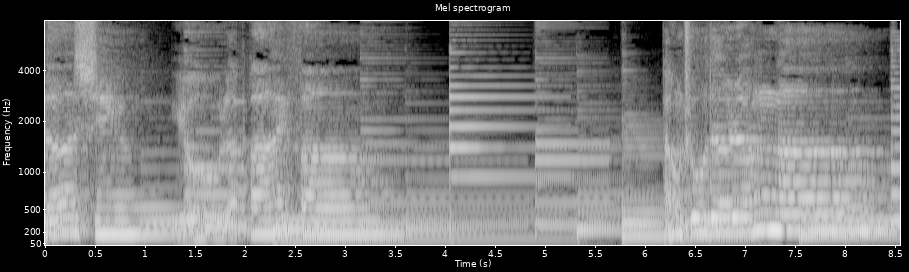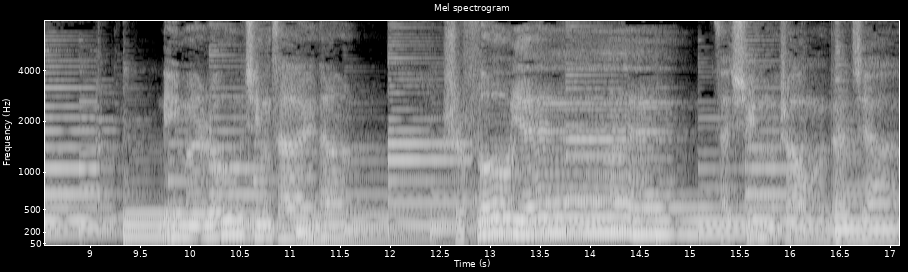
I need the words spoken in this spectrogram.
的心有了白发。当初的人啊，你们如今在哪？是否也在寻找梦的家？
